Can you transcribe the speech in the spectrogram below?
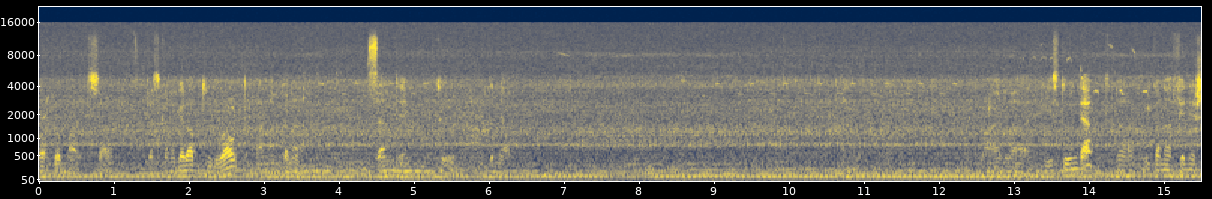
worker mode. So I'm just gonna get up to the road and I'm gonna send him to the mill. And while uh, he's doing that, uh, we're gonna finish.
